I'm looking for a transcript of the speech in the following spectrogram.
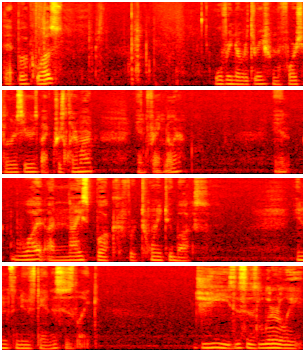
that book was Wolverine number three from the Force Limited series by Chris Claremont and Frank Miller. And what a nice book for 22 bucks. In its newsstand. This is like, geez, this is literally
